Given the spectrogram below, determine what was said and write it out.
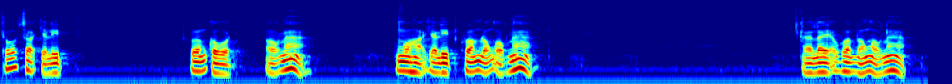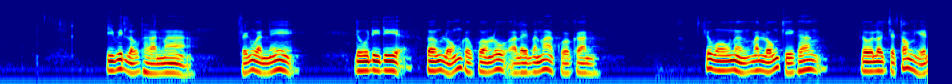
โทสะจริตความโกรธออกหน้า โมหะจริตความหลงออกหน้า อะไรเอาความหลงออกหน้า ชีวิตเราผ่านมา ถึงวันนี้ ดูดีๆ ความหลงกับความรู้อะไรมันมากกว่ากัน ชั่วโมงหนึ่งมันหลงกี่ครั้ง โดยเราจะต้องเห็น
